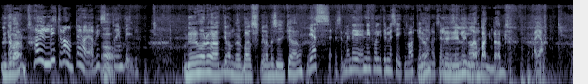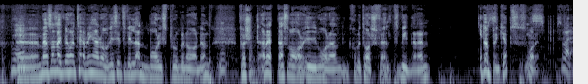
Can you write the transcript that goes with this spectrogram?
Lite varmt? här är lite varmt det här ja. Vi sitter Ja. i en bil. Nu har du hört att grannen bara spelar musik här. Yes, men det, ni får lite musik i bakgrunden Ja, också. det är lilla. Bagdad. Ja, ja. Eh, Men som sagt, vi har en tävling här då. Vi sitter vid Landborgspromenaden. Mm. Först rätta svar i våran kommentarsfält vinner en Keps. dumpenkeps. så Var det. yes, så var det.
